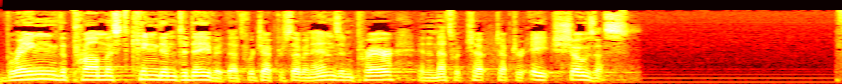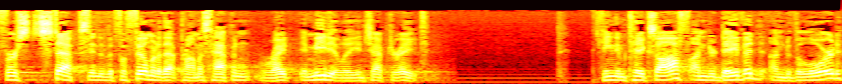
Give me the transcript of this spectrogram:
Bring the promised kingdom to David. That's where chapter 7 ends in prayer, and then that's what chapter 8 shows us. The first steps into the fulfillment of that promise happen right immediately in chapter 8. The kingdom takes off under David, under the Lord.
